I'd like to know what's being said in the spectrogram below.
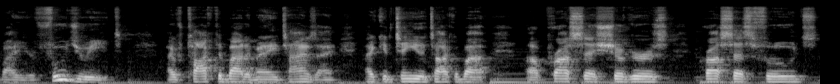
by your food you eat. I've talked about it many times. I, I continue to talk about uh, processed sugars, processed foods,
